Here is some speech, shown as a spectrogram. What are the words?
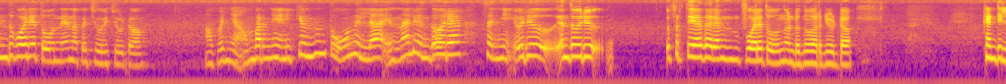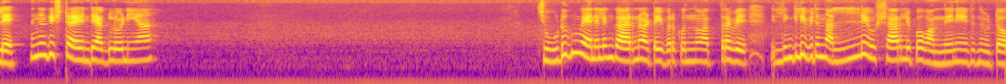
എന്തുപോലെ തോന്നുന്നതെന്നൊക്കെ ചോദിച്ചു കേട്ടോ. അപ്പം ഞാൻ പറഞ്ഞു എനിക്കൊന്നും തോന്നില്ല എന്നാലും എന്തോ ഒരു സന്നി ഒരു എന്തോ ഒരു പ്രത്യേകതരം പോലെ തോന്നുന്നുണ്ടെന്ന് പറഞ്ഞു കേട്ടോ. കണ്ടില്ലേ? നിങ്ങൾക്ക് ഇഷ്ടമായ എന്റെ അഗ്ലോണിയ? ചൂടും വേനലും കാരണം കേട്ടോ ഇവർക്കൊന്നും അത്ര വേ ഇല്ലെങ്കിൽ ഇവർ നല്ല ഉഷാറിലിപ്പോൾ വന്നേനായിരുന്നു കേട്ടോ.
